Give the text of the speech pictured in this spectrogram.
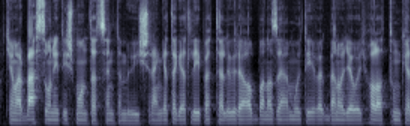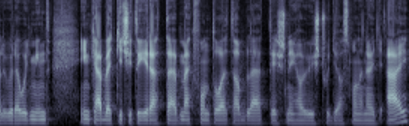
Hogyha már Bassonit is mondtad, szerintem ő is rengeteget lépett előre abban az elmúlt években, hogy ahogy haladtunk előre, úgy mind inkább egy kicsit érettebb, megfontoltabb lett, és néha ő is tudja azt mondani, hogy állj,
